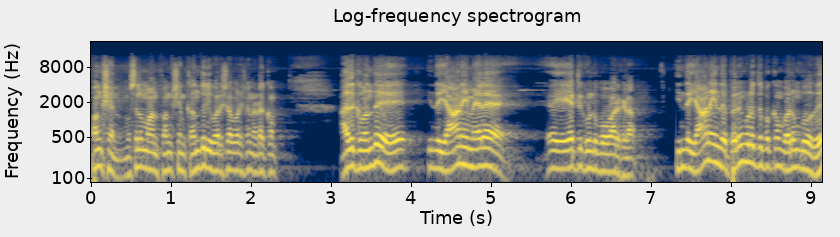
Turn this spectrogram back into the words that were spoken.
ஃபங்க்ஷன் முசல்மான் ஃபங்க்ஷன் கந்தூரி வருஷ வருஷம் நடக்கும். அதுக்கு வந்து இந்த யானை மேலே ஏற்றி கொண்டு போவார்களாம். இந்த யானை இந்த பெருங்குளத்து பக்கம் வரும்போது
